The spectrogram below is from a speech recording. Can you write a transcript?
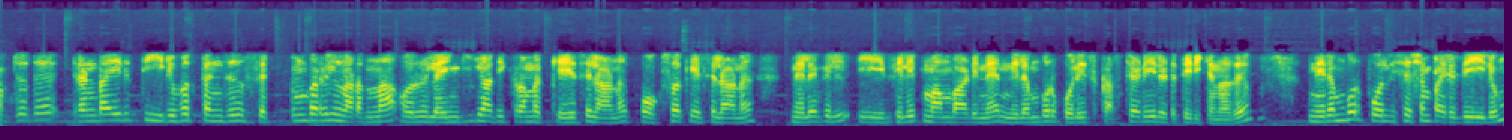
അബ്ജത് രണ്ടായിരത്തി ഇരുപത്തി അഞ്ച് സെപ്റ്റംബറിൽ നടന്ന ഒരു ലൈംഗികാതിക്രമ കേസിലാണ് പോക്സോ കേസിലാണ് നിലവിൽ ഈ ഫിലിപ്പ് മാമ്പാടിനെ നിലമ്പൂർ പോലീസ് കസ്റ്റഡിയിലെടുത്തിരിക്കുന്നത് നിലമ്പൂർ പോലീസ് സ്റ്റേഷൻ പരിധിയിലും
